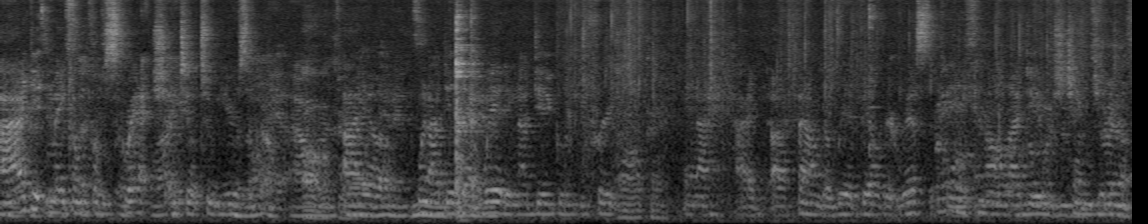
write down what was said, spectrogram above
I didn't make them from scratch until two years ago. Oh, okay. I, uh, when I did that wedding, I did gluten free, Oh, okay. and I, I, I found a red velvet recipe, and all I did was change it up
